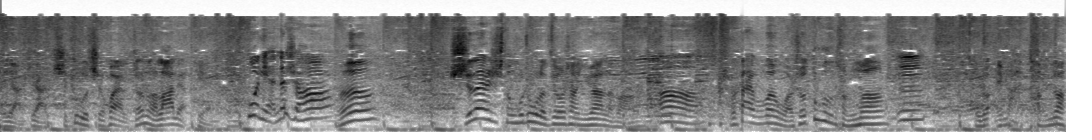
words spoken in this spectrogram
哎呀，这样吃肚子吃坏了，整整拉两天。过年的时候嗯，实在是撑不住了，最后上医院了嘛。啊，我大夫问我说肚子疼吗？嗯，我说哎呀妈，疼啊。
